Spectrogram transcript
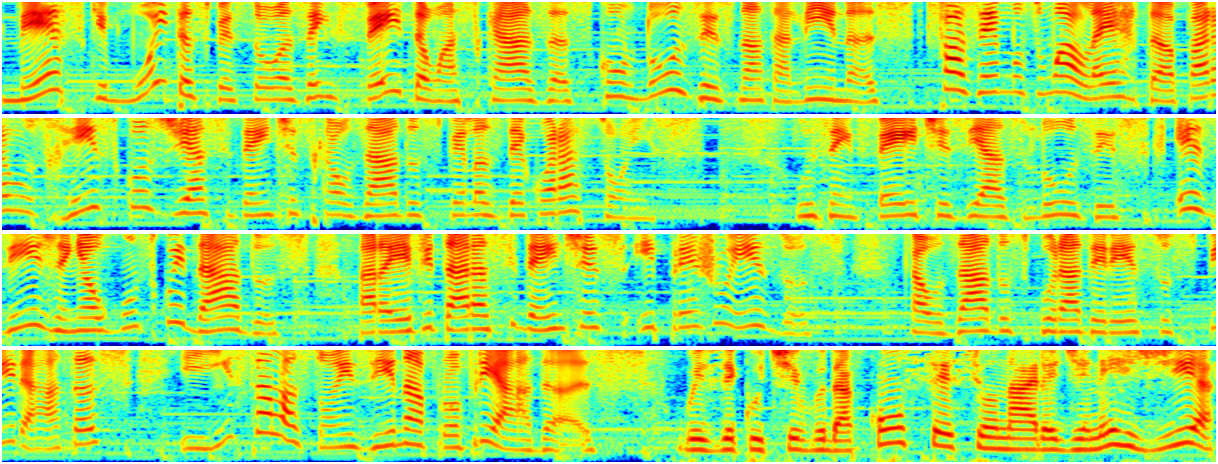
mês que muitas pessoas enfeitam as casas com luzes natalinas, fazemos um alerta para os riscos de acidentes causados pelas decorações. Os enfeites e as luzes exigem alguns cuidados para evitar acidentes e prejuízos causados por adereços piratas e instalações inapropriadas. O executivo da concessionária de energia,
